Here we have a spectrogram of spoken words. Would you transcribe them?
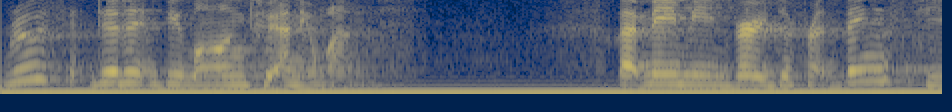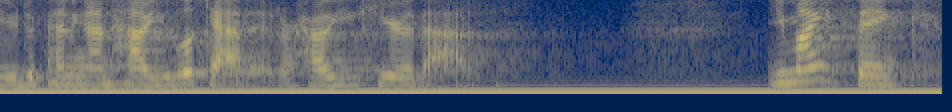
Ruth didn't belong to anyone. That may mean very different things to you depending on how you look at it or how you hear that. You might think,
